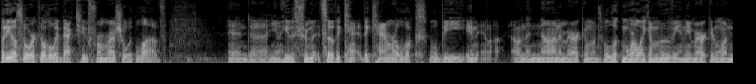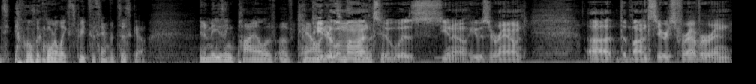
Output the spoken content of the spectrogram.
But he also worked all the way back to From Russia with Love. And uh, you know he was from so the ca- the camera looks will be in on the non-American ones will look more like a movie, and the American ones will look more like Streets of San Francisco an amazing pile of, of talent. Peter Lamont, who was, you know, he was around uh, the Bond series forever, and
